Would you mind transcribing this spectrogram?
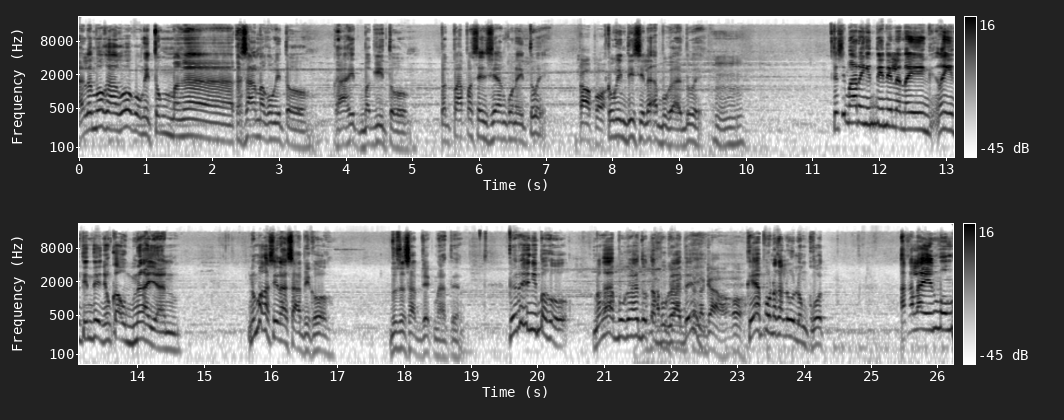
alam mo kako kung itong mga kasama kong ito, kahit bagito, pagpapasensyahan ko na ito eh. Opo. Kung hindi sila abogado eh. Kasi maring hindi nila nai, naiintindihan yung kaugnayan ng mga sinasabi ko doon sa subject matter. Pero yung iba ho, mga abogado at abogado eh. talaga, oo. Kaya po nakalulungkot. Akalain mong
